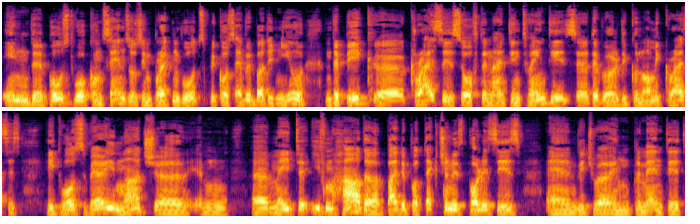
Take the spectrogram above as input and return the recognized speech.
in the post-war consensus in Bretton Woods because everybody knew the big uh, crisis of the 1920s, uh, the world economic crisis. It was very much uh, um, uh, made even harder by the protectionist policies and which were implemented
